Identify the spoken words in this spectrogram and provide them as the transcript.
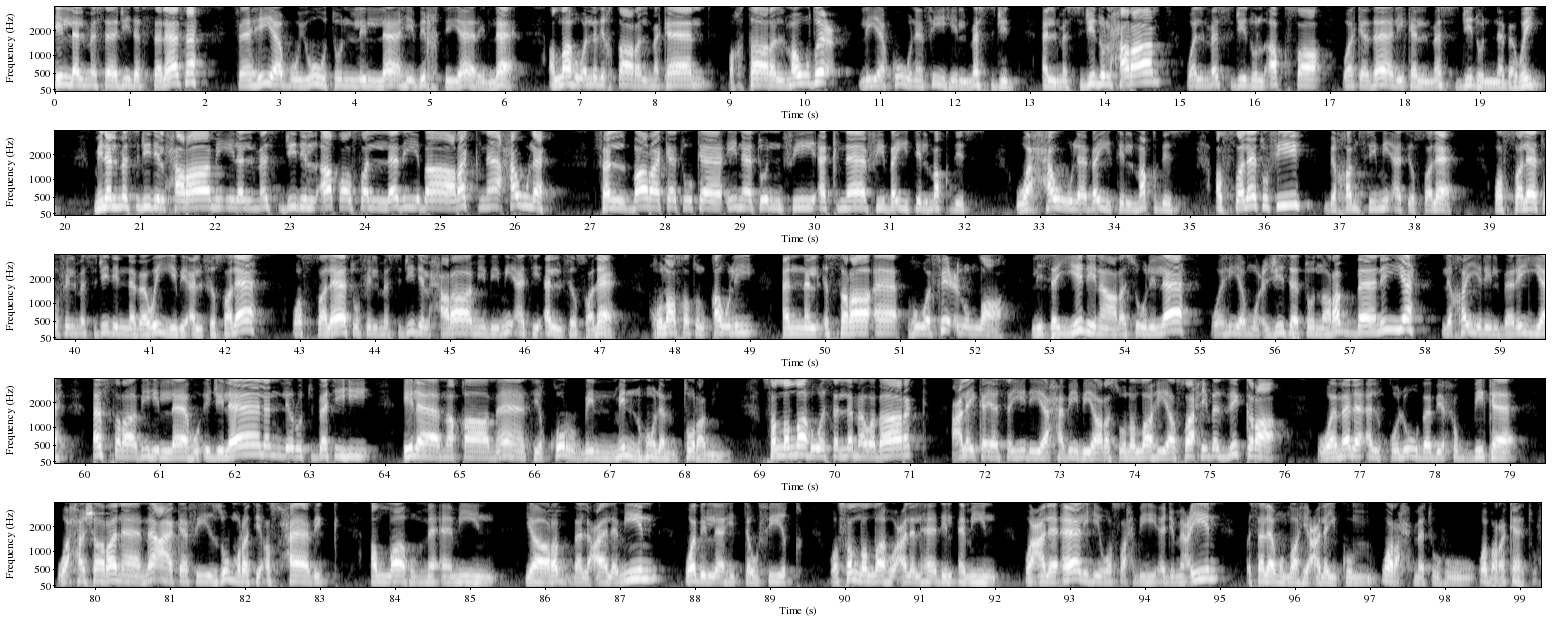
إلا المساجد الثلاثة فهي بيوت لله باختيار الله. الله هو الذي اختار المكان واختار الموضع ليكون فيه المسجد. المسجد الحرام والمسجد الأقصى وكذلك المسجد النبوي. من المسجد الحرام إلى المسجد الأقصى الذي باركنا حوله فالبركة كائنة في أكناف بيت المقدس وحول بيت المقدس. الصلاة فيه بخمسمائة صلاة والصلاة في المسجد النبوي بألف صلاة والصلاة في المسجد الحرام بمئة ألف صلاة. خلاصة القول أن الإسراء هو فعل الله لسيدنا رسول الله وهي معجزة ربانية لخير البرية. أسرى به الله إجلالا لرتبته إلى مقامات قرب منه لم ترم صلى الله وسلم وبارك عليك يا سيدي يا حبيبي يا رسول الله يا صاحب الذكرى وملأ القلوب بحبك وحشرنا معك في زمرة أصحابك. اللهم آمين يا رب العالمين وبالله التوفيق وصلى الله على الهادي الأمين وعلى آله وصحبه أجمعين وسلام الله عليكم ورحمته وبركاته.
